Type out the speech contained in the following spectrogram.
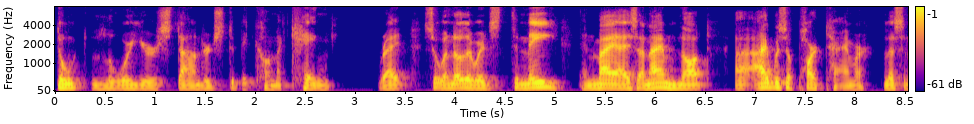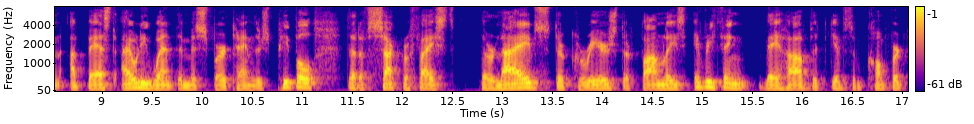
don't lower your standards to become a king, right? So, in other words, to me, in my eyes, and I'm not. I was a part timer. Listen, at best, I only went in my spare time. There's people that have sacrificed their lives, their careers, their families, everything they have that gives them comfort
